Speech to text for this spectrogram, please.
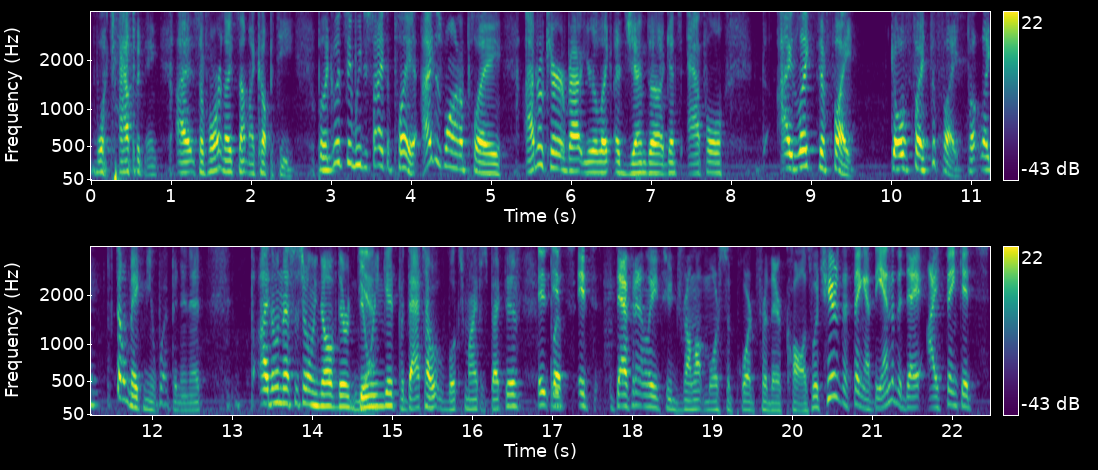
What's happening? I, so Fortnite's not my cup of tea. But like, let's say we decide to play it. I just want to play. I don't care about your like agenda against Apple. I like the fight. Go fight the fight. But like, don't make me a weapon in it. I don't necessarily know if they're doing it, but that's how it looks from my perspective. It, it's it's definitely to drum up more support for their cause. Which here's the thing: at the end of the day, I think it's,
